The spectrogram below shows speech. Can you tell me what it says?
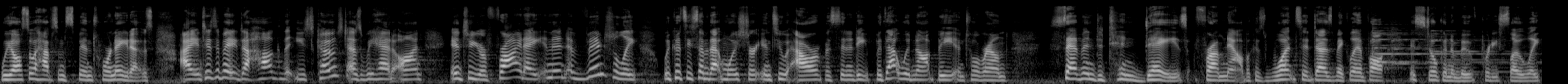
we also have some spin tornadoes. I anticipated to hug the East Coast as we head on into your Friday, and then eventually we could see some of that moisture into our vicinity, but that would not be until around seven to 10 days from now because once it does make landfall, it's still going to move pretty slowly.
